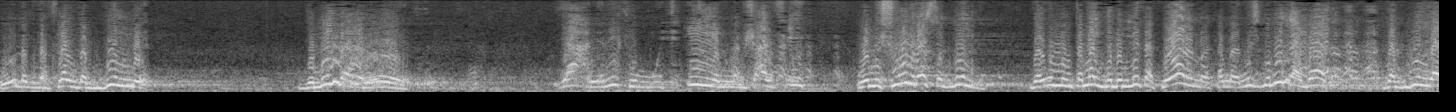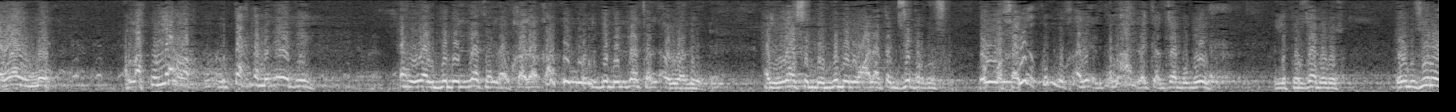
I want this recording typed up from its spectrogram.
يقول لك ده فلان ده جبله جبله يعني إيه؟ يعني رخم وتقيل ومش عارف إيه. ومش يقول بس جبله ده يقول له أنت مال جبلتك ورمة كمان. مش جبله بس ده جبله ورمة. الله كلها متاخدة من إيه دي؟ هي الجبلة لو خلقكم والجبلة الأولين. الناس اللي جبلوا على تكذيب الرسل. هو خلقكم وخلق الجماعة اللي كذبوا دول اللي كذبوا الرسل. انظروا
